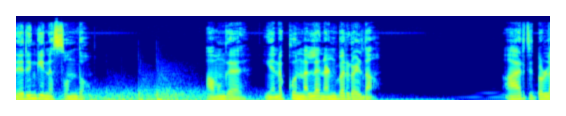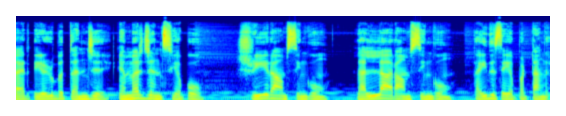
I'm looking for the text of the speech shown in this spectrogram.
நெருங்கின சொந்தம். அவங்க எனக்கும் நல்ல நண்பர்கள் தான். ஆயிரத்தி தொள்ளாயிரத்தி எழுபத்தஞ்சு எமர்ஜென்சி அப்போ ஸ்ரீராம் சிங்கும் லல்லா ராம் சிங்கும் கைது செய்யப்பட்டாங்க.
